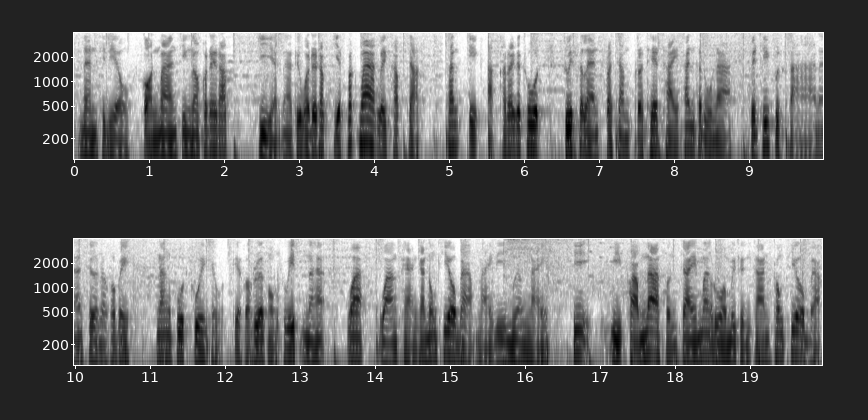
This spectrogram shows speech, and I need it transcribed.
บแน่นทีเดียว ก่อนมาจริงๆเราก็ได้รับเกียรตินะถือว่าได้รับเกียรติมาก ๆ เลยครับ จากท่านเอกอัครราชทูตสวิตเซอร์แลนด์ประจำประเทศไทย ท่านกรุณาเป็นที่ปรึกษานะเชิญเราเข้าไปนั่งพูดคุยเกี่ยวเกี่ยวกับเรื่องของสวิตนะฮะว่าวางแผนการท่องเที่ยวแบบไหนดีเมืองไหน ที่มีความน่าสนใจมากรวมไปถึงการท่องเที่ยวแบบ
